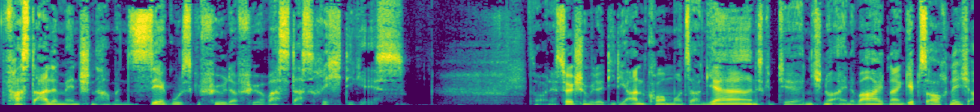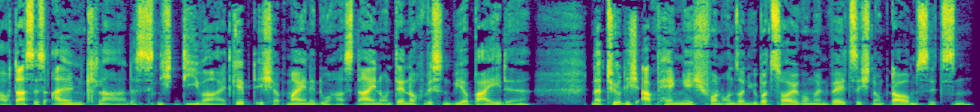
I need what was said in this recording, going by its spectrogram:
Fast alle Menschen haben ein sehr gutes Gefühl dafür, was das Richtige ist. So, und jetzt höre ich schon wieder die, die ankommen und sagen, ja, es gibt hier nicht nur eine Wahrheit. Nein, gibt's auch nicht. Auch das ist allen klar, dass es nicht die Wahrheit gibt. Ich habe meine, du hast deine. Und dennoch wissen wir beide, natürlich abhängig von unseren Überzeugungen, Weltsichten und Glaubenssitzen,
